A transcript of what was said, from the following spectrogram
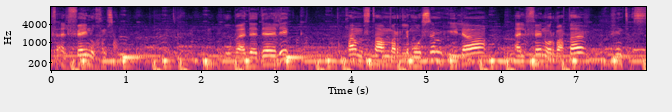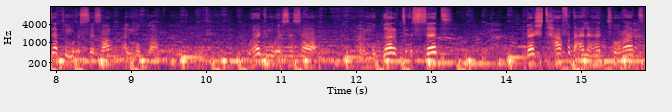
في 2005 وبعد ذلك بقى مستمر الموسم إلى 2014 حين تأسست المؤسسة المقار وهذه المؤسسة المقار تأسست باش تحافظ على هذا التراث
